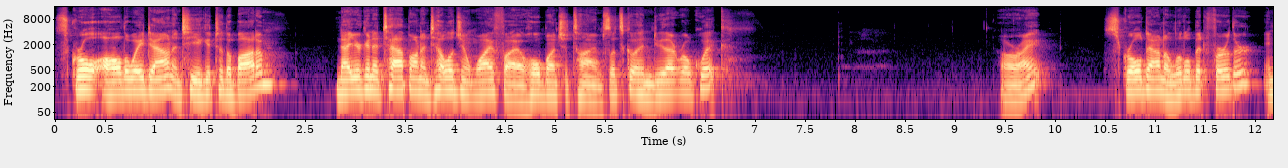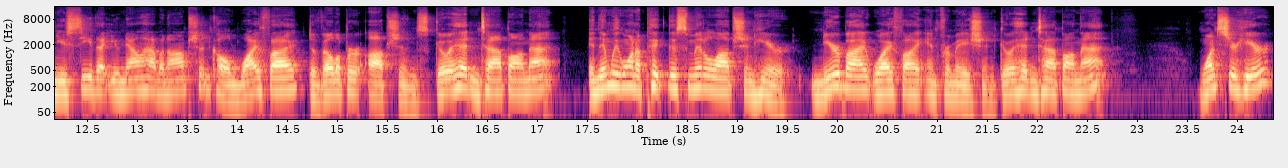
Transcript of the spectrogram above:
Scroll all the way down until you get to the bottom. Now you're going to tap on intelligent Wi-Fi a whole bunch of times. Let's go ahead and do that real quick. All right. Scroll down a little bit further and you see that you now have an option called Wi-Fi Developer Options. Go ahead and tap on that. And then we want to pick this middle option here, Nearby Wi-Fi Information. Go ahead and tap on that. Once you're here,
